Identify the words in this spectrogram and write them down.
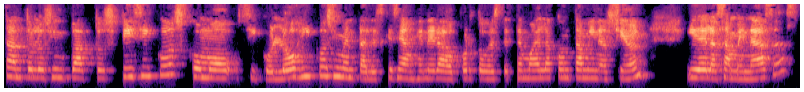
tanto los impactos físicos como psicológicos y mentales que se han generado por todo este tema de la contaminación y de las amenazas,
